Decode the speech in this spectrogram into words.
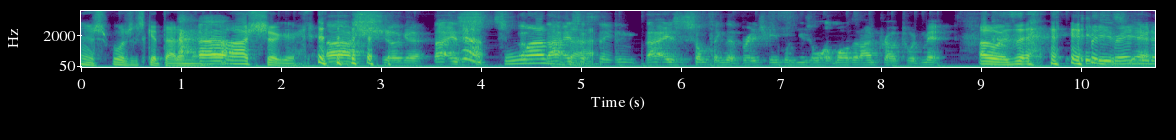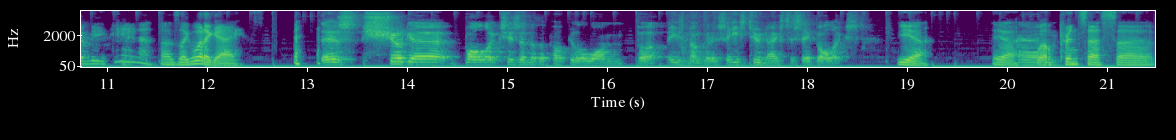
Just- we'll just get that in there. Ah sugar. Ah, sugar. That is Love that is a thing. That is something that British people use a lot more than I'm proud to admit. oh, is it? it was is, brand yeah. new to me. I was like, what a guy. There's sugar. Bollocks is another popular one, but he's not going to say. He's too nice to say bollocks. Yeah. Yeah. well, Um, Princess uh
